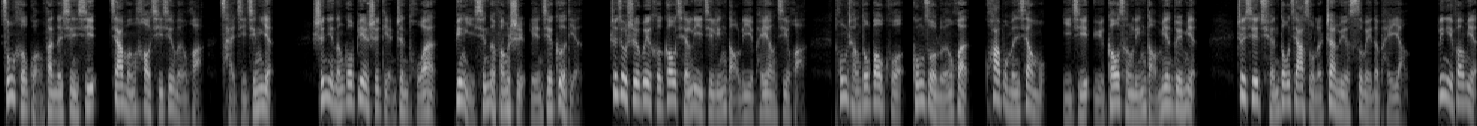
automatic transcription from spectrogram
综合广泛的信息，加盟好奇心文化，采集经验，使你能够辨识点阵图案，并以新的方式连接各点。这就是为何高潜力及领导力培养计划通常都包括工作轮换、跨部门项目以及与高层领导面对面，这些全都加速了战略思维的培养。另一方面，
